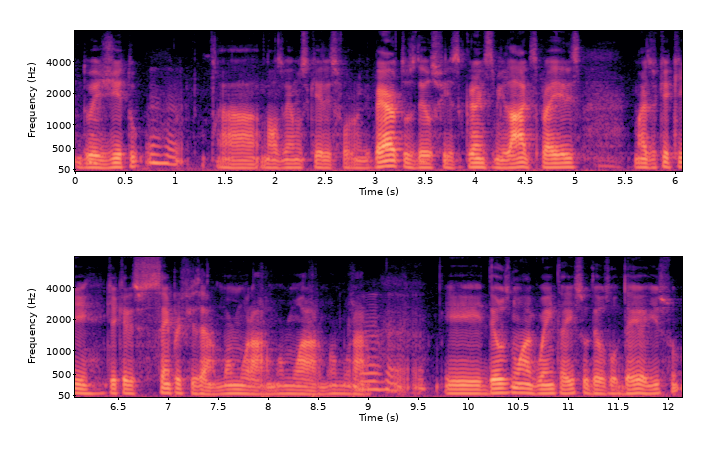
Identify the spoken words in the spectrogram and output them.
do Egito, uhum. uh, nós vemos que eles foram libertos, Deus fez grandes milagres para eles. Mas o que que, que que eles sempre fizeram? Murmuraram, murmuraram, murmuraram. Uhum. E Deus não aguenta isso, Deus odeia isso.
